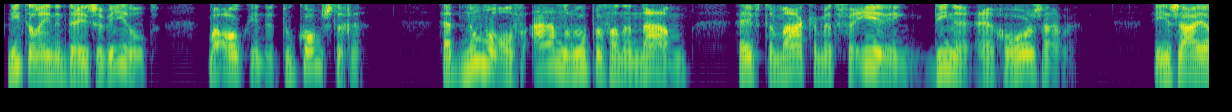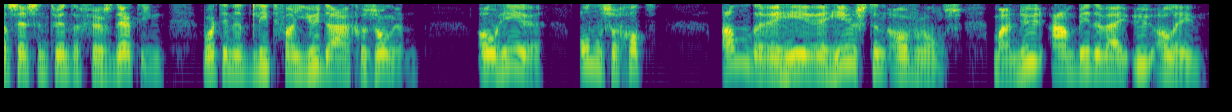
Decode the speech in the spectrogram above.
niet alleen in deze wereld, maar ook in de toekomstige. Het noemen of aanroepen van een naam heeft te maken met verering, dienen en gehoorzamen. In Jesaja 26 vers 13 wordt in het lied van Juda gezongen: O Heere, onze God, andere heren heersten over ons, maar nu aanbidden wij u alleen.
